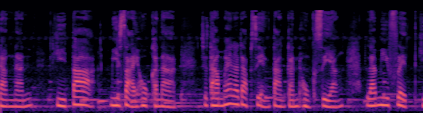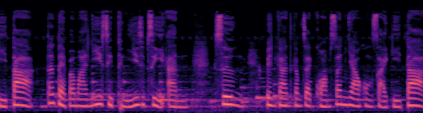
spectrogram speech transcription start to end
ดังนั้นกีตาร์มีสาย 6 ขนาด จะทำให้ระดับเสียงต่างกัน 6 เสียง และมีเฟลตกีตาร์ตั้งแต่ประมาณ 20-24 อัน ซึ่งเป็นการกำจัดความสั้นยาวของสายกีตาร์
